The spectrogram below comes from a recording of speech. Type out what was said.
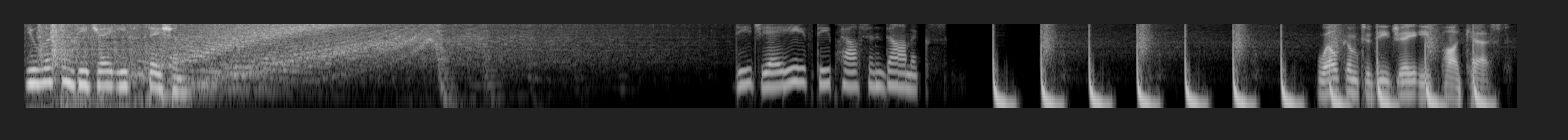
You listen DJ Eve Station. DJ Eve Deep House and Domics. Welcome to DJ Eve Podcast.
